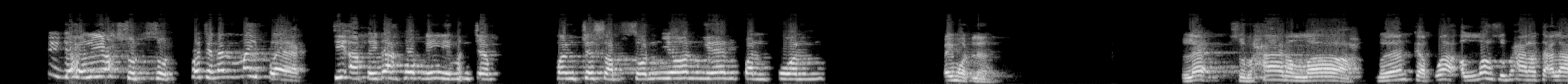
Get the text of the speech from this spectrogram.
ๆนี่ยาฮิเลียสุดๆ เพราะฉะนั้นไม่แปลกที่อัคดาพวกนี้มันจะมันจะสับสนย้อนแย้งปันป่วน ไปหมดเลย และสุบฮานัลลอฮ์เหมือนกับว่าอัลลอฮ์สุบฮานาตะลา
